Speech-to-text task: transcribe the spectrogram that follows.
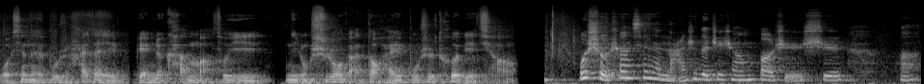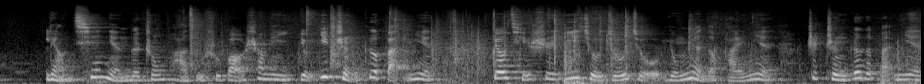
我现在不是还在编着刊嘛，所以那种失落感倒还不是特别强。我手上现在拿着的这张报纸是啊。两千年的《中华读书报》上面有一整个版面，标题是一九九九永远的怀念。这整个的版面，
